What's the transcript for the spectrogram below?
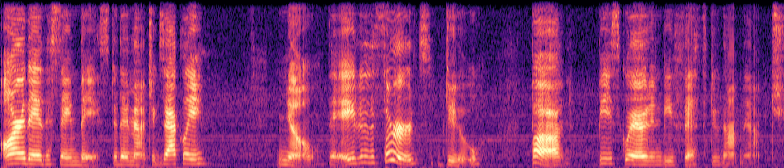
are they the same base? Do they match exactly? No. The a to the thirds do, but b squared and b fifth do not match.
